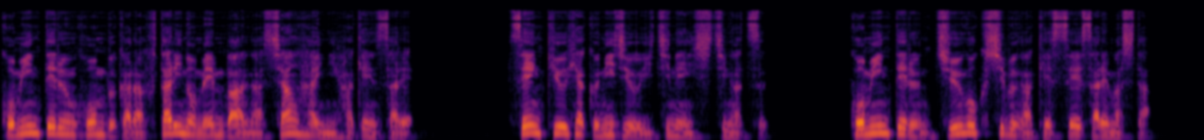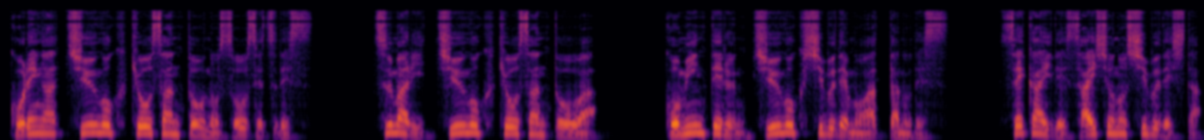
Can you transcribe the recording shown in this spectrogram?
コミンテルン本部から2人のメンバーが上海に派遣され1921年7月コミンテルン中国支部が結成されました。これが中国共産党の創設です。つまり中国共産党はコミンテルン中国支部でもあったのです。世界で最初の支部でした。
